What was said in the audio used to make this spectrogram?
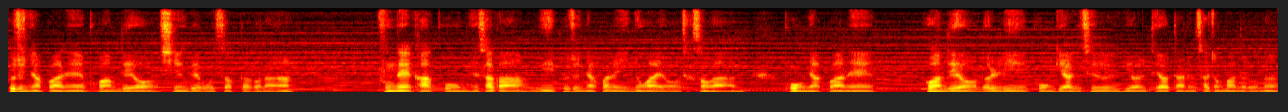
표준약관에 포함되어 시행되고 있었다거나 국내 각 보험회사가 위 표준약관을 인용하여 작성한 보험약관에 포함되어 널리 보험계약이 체결되었다는 사정만으로는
